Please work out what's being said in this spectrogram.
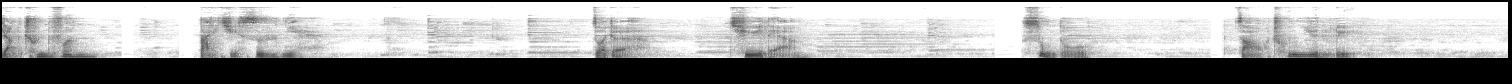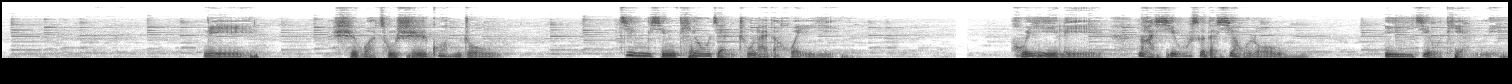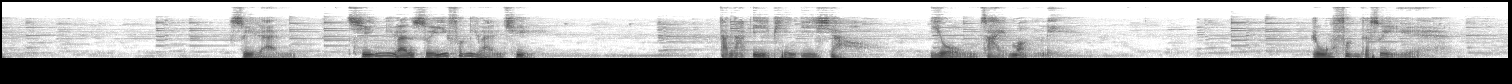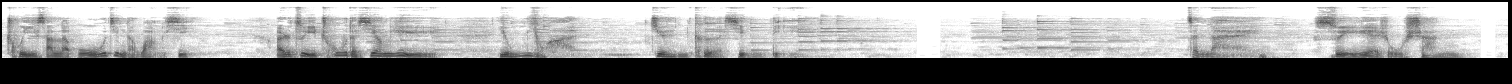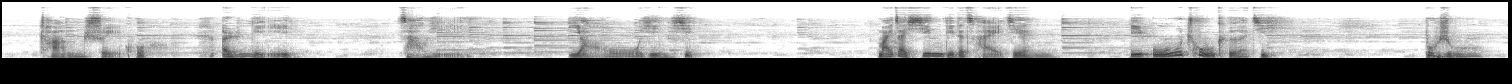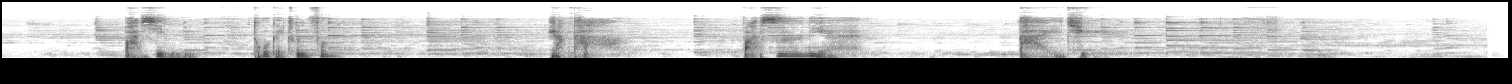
让春风带去思念。作者：曲梁，诵读：早春韵律。你是我从时光中精心挑拣出来的回忆。回忆里那羞涩的笑容依旧甜蜜，虽然情缘随风远去，但那一颦一笑永在梦里。如风的岁月，吹散了无尽的往昔。而最初的相遇，永远镌刻心底。怎奈岁月如山，长水阔，而你早已杳无音信，埋在心底的彩笺。已无处可寄。不如把信托给春风让它把思念带去。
